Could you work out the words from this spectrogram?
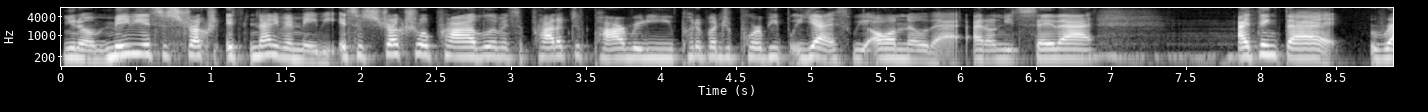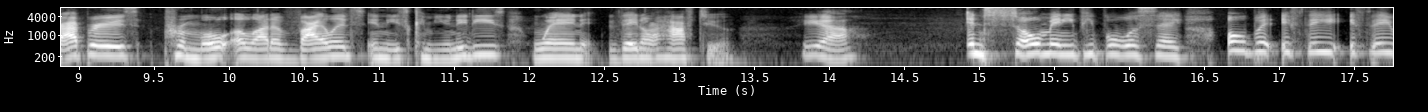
you know, maybe it's a structure it's not even maybe. It's a structural problem. It's a product of poverty. You put a bunch of poor people. Yes, we all know that. I don't need to say that. I think that rappers promote a lot of violence in these communities when they don't have to. Yeah. And so many people will say, "Oh, but if they if they,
